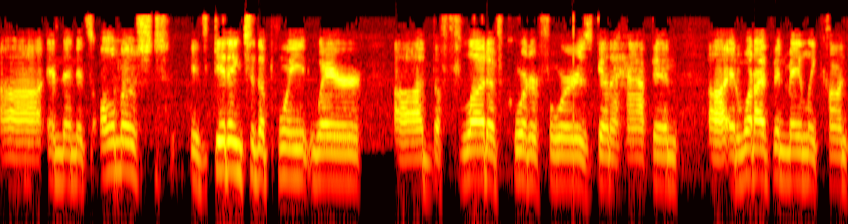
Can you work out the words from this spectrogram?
Uh, and then it's almost it's getting to the point where uh, the flood of quarter four is going to happen. Uh, and what I've been mainly con-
